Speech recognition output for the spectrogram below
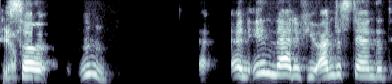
Yeah. So, mm, and in that, if you understand that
